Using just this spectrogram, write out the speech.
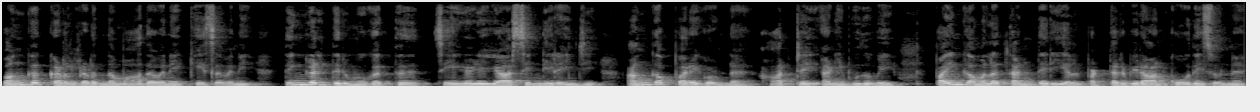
வங்கக் கடல் கடந்த மாதவனே கேசவனே திங்கள் திருமுகத்து செய்கிழையார் சென்றிரைஞ்சி அங்கப்பறை கொண்ட ஆற்றை அணிபுதுவை பைங்கமல தன் தெரியல் பட்டர்பிரான் கோதை சொன்ன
